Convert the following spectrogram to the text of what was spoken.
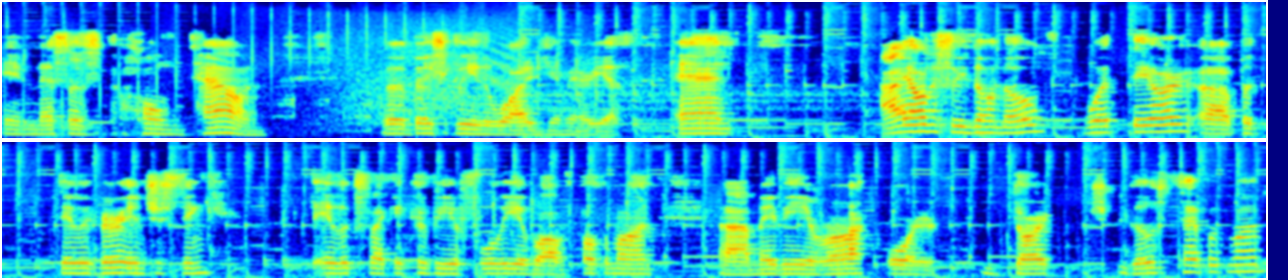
in Nessa's hometown. Uh, basically, the water gym area. And I honestly don't know what they are, uh, but they look very interesting. it looks like it could be a fully evolved Pokemon, uh, maybe a rock or dark ghost type Pokemon.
